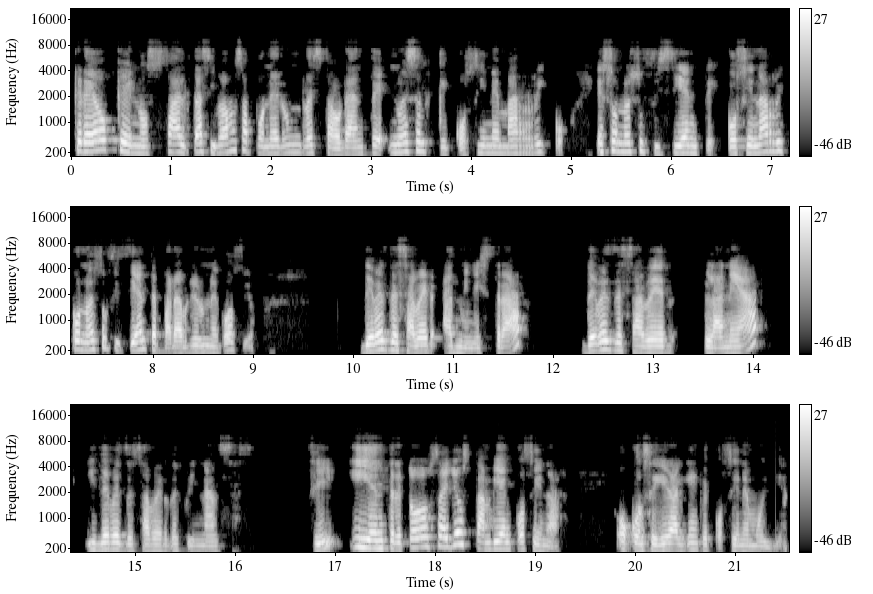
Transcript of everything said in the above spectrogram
Creo que nos falta, si vamos a poner un restaurante, no es el que cocine más rico. Eso no es suficiente. Cocinar rico no es suficiente para abrir un negocio. Debes de saber administrar, debes de saber planear y debes de saber de finanzas. ¿Sí? Y entre todos ellos también cocinar o conseguir a alguien que cocine muy bien.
